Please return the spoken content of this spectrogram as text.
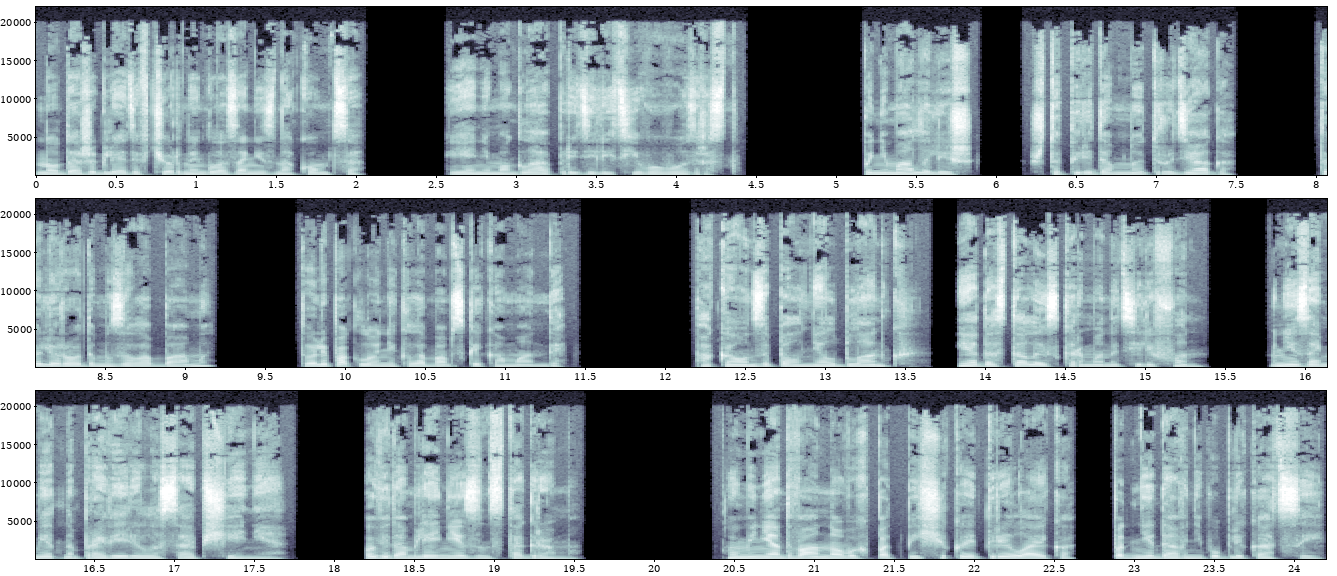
но даже глядя в черные глаза незнакомца, я не могла определить его возраст. Понимала лишь, что передо мной трудяга, то ли родом из Алабамы, то ли поклонник алабамской команды. Пока он заполнял бланк, я достала из кармана телефон, незаметно проверила сообщение. Уведомление из Инстаграма. У меня два новых подписчика и три лайка под недавней публикацией.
